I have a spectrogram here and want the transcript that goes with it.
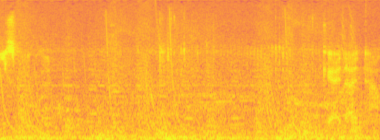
beast movement. Okay, I died now.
